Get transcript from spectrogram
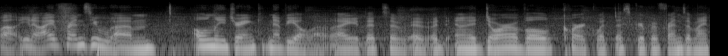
Well, you know, I have friends who um, only drink Nebbiolo. I, that's a, a, an adorable quirk with this group of friends of mine.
